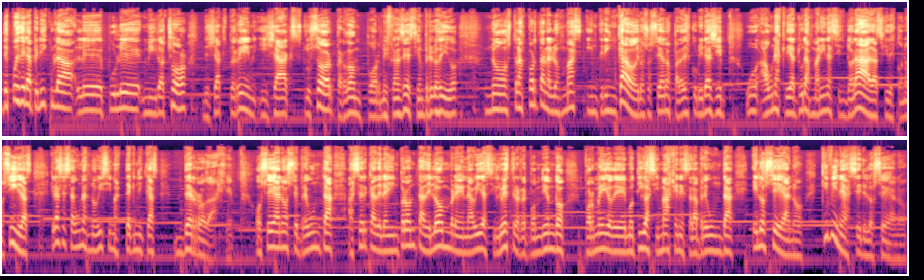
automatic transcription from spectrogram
Después de la película Le Poulet Migrateur de Jacques Perrin y Jacques Clusor, perdón por mi francés, siempre lo digo, nos transportan a los más intrincados de los océanos para descubrir allí a unas criaturas marinas ignoradas y desconocidas, gracias a unas novísimas técnicas de rodaje. Océano se pregunta acerca de la impronta del hombre en la vida silvestre, respondiendo por medio de emotivas imágenes a la pregunta, ¿el océano? ¿Qué viene a hacer el océano?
